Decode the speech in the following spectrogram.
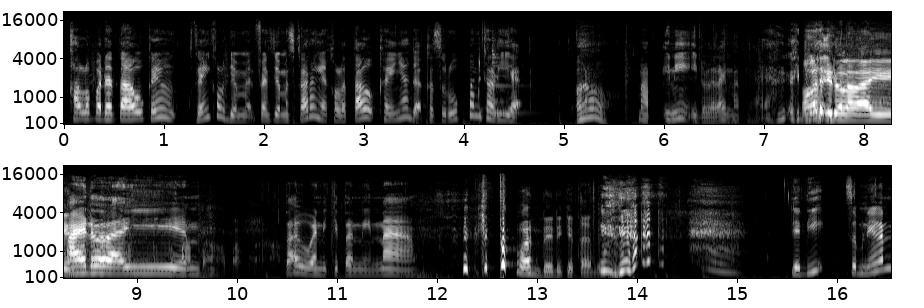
kalau pada tahu kayaknya kayaknya kalau zaman fans zaman sekarang ya kalau tahu kayaknya agak kesurupan kali ya Oh. maaf ini idola lain maaf ya Oh, ada idola lain. Idola lain Apa, apa, apa. tahu nih kita nih nah Ketahuan deh nih kita nih. jadi sebenarnya kan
